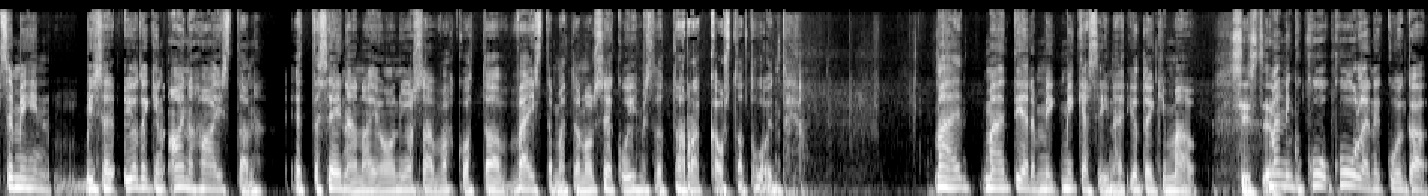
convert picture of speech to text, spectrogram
se mihin, missä jotenkin aina haistan, että seinään ajo on jossain kohtaa väistämätön, on se, kun ihmiset ottaa rakkaustatuointeja. Mä en, mä en tiedä, mi- mikä siinä jotenkin, mä, Siis, mä niin kuin ku, kuulen, kuinka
